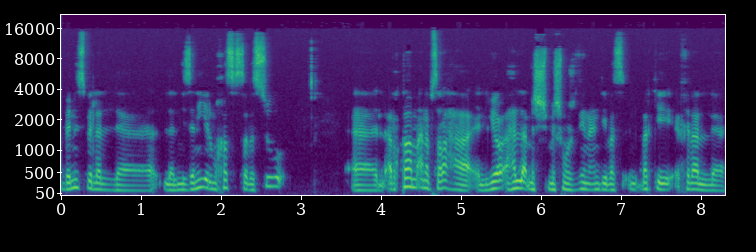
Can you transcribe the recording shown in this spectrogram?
بالنسبة لل- للميزانية المخصصة للسوق الأرقام أنا بصراحة اليوم هلأ مش مش موجودين عندي بس بركي خلال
